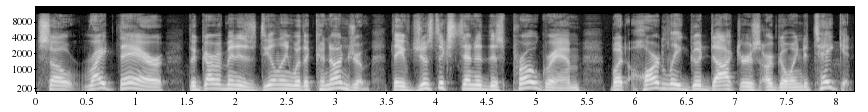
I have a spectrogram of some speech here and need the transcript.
So right there, the government is dealing with a conundrum. They've just extended this program, but hardly good doctors are going to take it.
